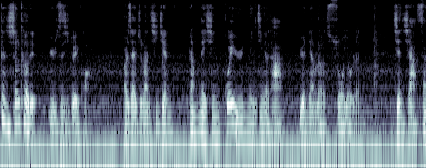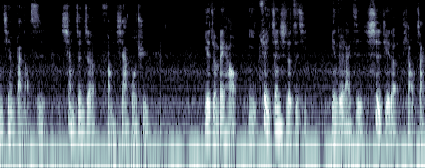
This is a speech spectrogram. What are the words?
更深刻的与自己对话。而在这段期间，让内心归于宁静的他，原谅了所有人，剪下三千烦恼丝，象征着放下过去，也准备好以最真实的自己面对来自世界的挑战。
